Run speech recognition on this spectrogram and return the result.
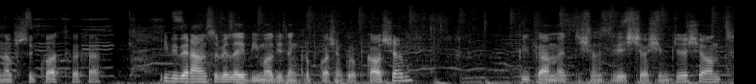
na przykład, hehe. I wybieramy sobie Laby Mod 1.8.8. Klikamy 1280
